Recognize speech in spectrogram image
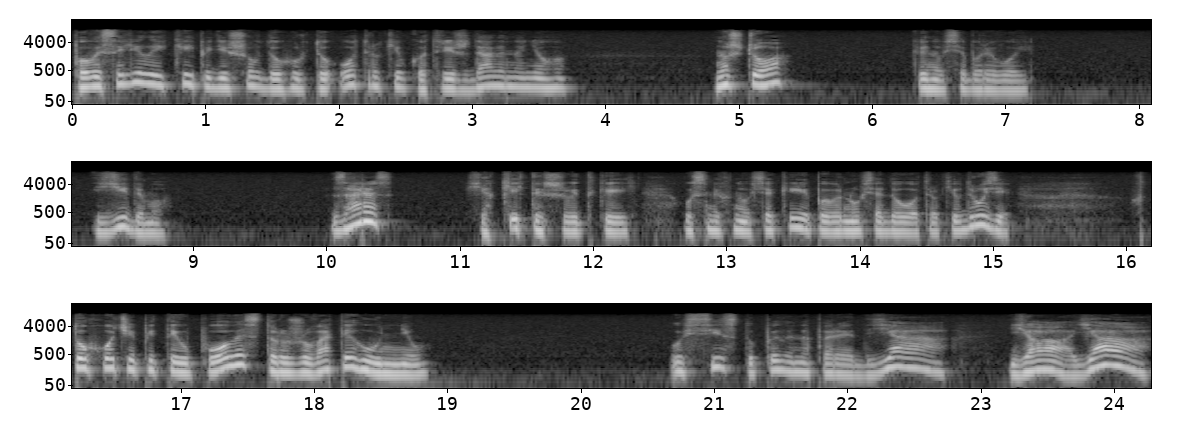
Повеселілий Кий підійшов до гурту отроків, котрі ждали на нього. Ну що? кинувся Боревой. Їдемо. Зараз? Який ти швидкий, усміхнувся Кий і повернувся до отроків. Друзі, хто хоче піти в поле, сторожувати гуннів. Усі ступили наперед. Я, я, я.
